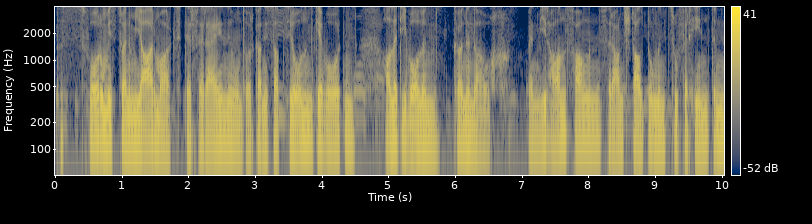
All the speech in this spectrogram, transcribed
Das Forum ist zu einem Jahrmarkt der Vereine und Organisationen geworden. Alle, die wollen, können auch. Wenn wir anfangen, Veranstaltungen zu verhindern,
